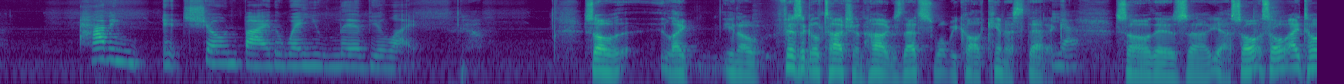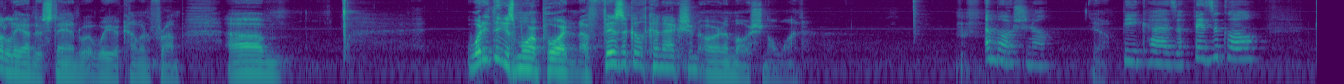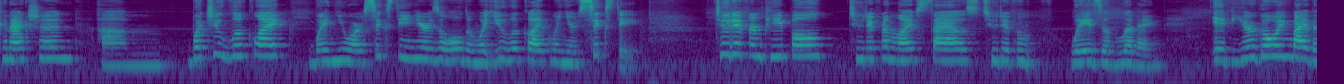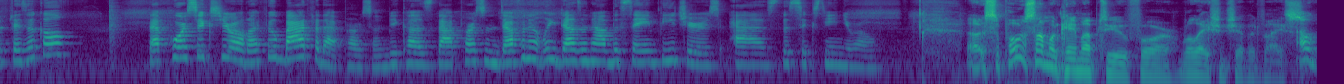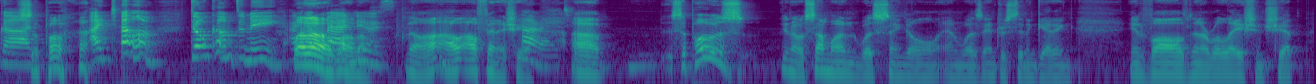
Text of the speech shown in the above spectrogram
having it shown by the way you live your life. Yeah. So, like, you know, physical touch and hugs, that's what we call kinesthetic. Yeah. So there's, uh, yeah, so, so I totally understand where, where you're coming from. Um, what do you think is more important, a physical connection or an emotional one? Emotional. Yeah. Because a physical connection, um, what you look like when you are 16 years old and what you look like when you're 60. Two different people, two different lifestyles, two different ways of living. If you're going by the physical, that poor six year old, I feel bad for that person because that person definitely doesn't have the same features as the 16 year old. Uh, suppose someone came up to you for relationship advice. Oh, God. Suppose. I tell them, don't come to me. I well, got no, bad well, no, news. no. I'll, I'll finish here. All right. Uh, suppose you know someone was single and was interested in getting involved in a relationship.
